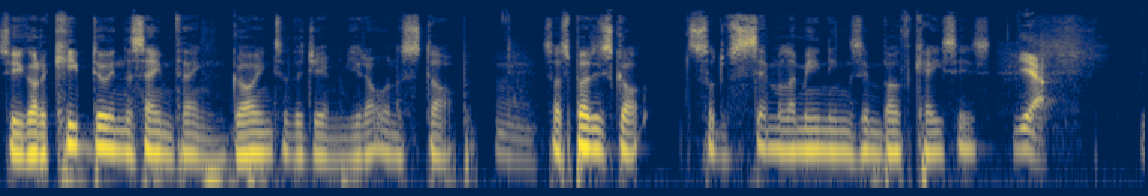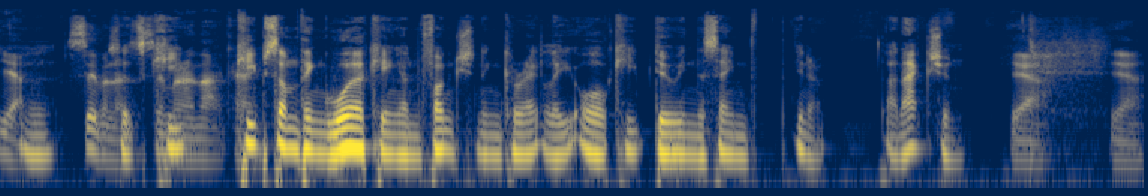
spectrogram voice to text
So you've got to keep doing the same thing, going to the gym. You don't want to stop. Mm. So I suppose it's got sort of similar meanings in both cases. Yeah. Yeah. Uh, similar. so it's similar keep- in that case. keep something working and functioning correctly, or keep doing the same, you know, an action. yeah. Yeah.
